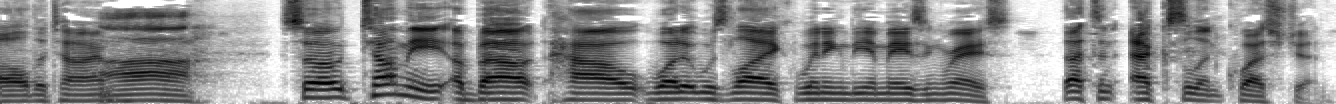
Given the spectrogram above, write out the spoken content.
all the time. Ah, So tell me about how what it was like winning the Amazing Race. That's an excellent question.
